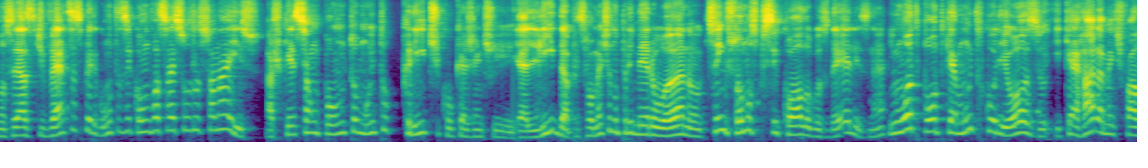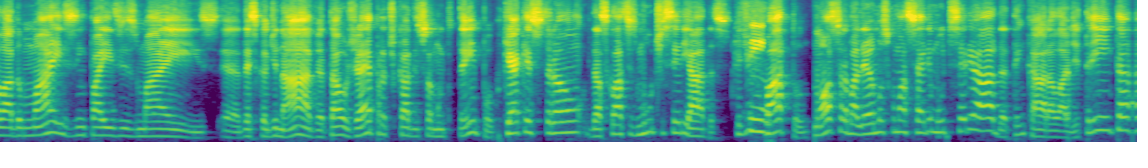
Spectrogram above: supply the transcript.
você as diversas perguntas e como você vai solucionar isso. Acho que esse é um ponto muito crítico que a gente é, lida, principalmente no primeiro ano. Sim, somos psicólogos deles, né? E um outro ponto que é muito curioso e que é raramente falado mais em países mais é, da Escandinávia tal, já é praticado isso há muito tempo, que é a questão das classes multisseriadas. Porque, de Sim. fato, nós trabalhamos com uma série multisseriada. Tem cara lá de 30,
